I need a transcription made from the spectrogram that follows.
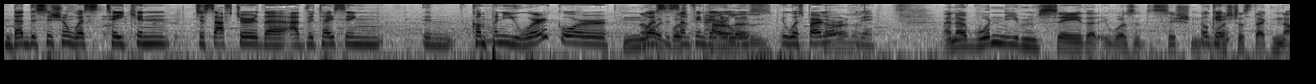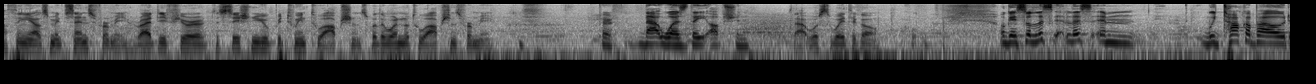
that decision was taken just after the advertising um, company you work, or no, was it, it, was something parallel. that you always? It was parallel. Parallel. Okay. And I wouldn't even say that it was a decision. Okay. It was just like nothing else made sense for me, right? If you're a decision, you're between two options, but there were no two options for me. Perfect. That was the option. That was the way to go. Cool. Okay, so let's let's um, we talk about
